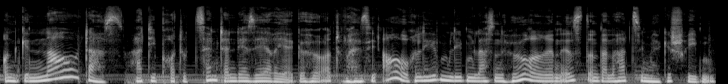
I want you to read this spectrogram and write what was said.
Und genau das hat die Produzentin der Serie gehört, weil sie auch Leben, Leben lassen Hörerin ist und dann hat sie mir geschrieben.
